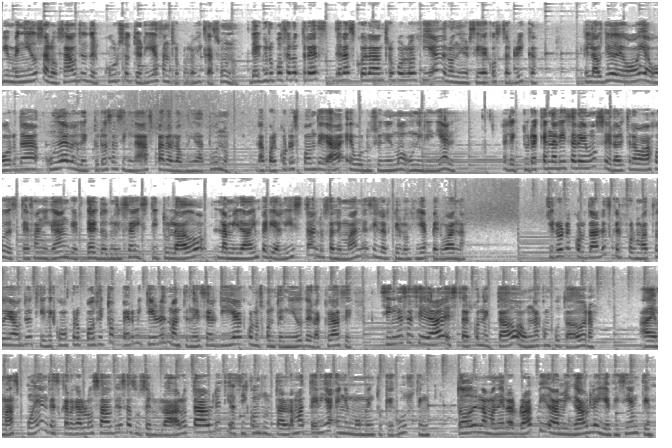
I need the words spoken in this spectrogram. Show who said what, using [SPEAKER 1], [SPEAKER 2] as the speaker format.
[SPEAKER 1] Bienvenidos a los audios del curso Teorías Antropológicas 1 del Grupo 03 de la Escuela de Antropología de la Universidad de Costa Rica. El audio de hoy aborda una de las lecturas asignadas para la unidad 1, la cual corresponde a evolucionismo unilineal. La lectura que analizaremos será el trabajo de Stephanie Ganger del 2006 titulado La mirada imperialista, los alemanes y la arqueología peruana, Quiero recordarles que el formato de audio tiene como propósito permitirles mantenerse al día con los contenidos de la clase, sin necesidad de estar conectado a una computadora. Además pueden descargar los audios a su celular o tablet y así consultar la materia en el momento que gusten, todo de una manera rápida, amigable y eficiente.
